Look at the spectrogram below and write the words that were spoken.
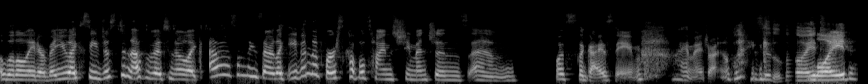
a little later. But you like see just enough of it to know, like, oh, something's there. Like even the first couple times she mentions, um, what's the guy's name? Why am I drawing a blank Is blank? it Loyd? Loyd.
